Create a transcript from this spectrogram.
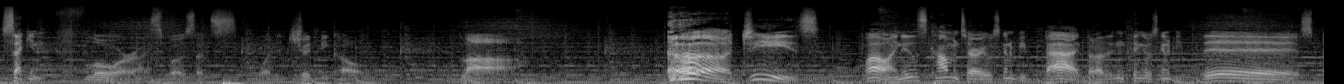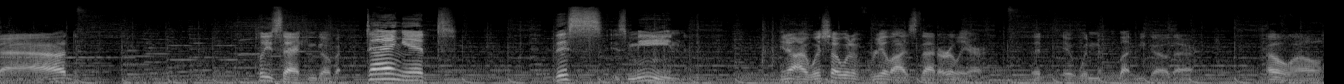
second floor, I suppose that's what it should be called. Blah. Jeez. Wow, I knew this commentary was going to be bad, but I didn't think it was going to be this bad. Please say I can go back. Dang it! This is mean. You know, I wish I would have realized that earlier. That it wouldn't have let me go there. Oh well.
